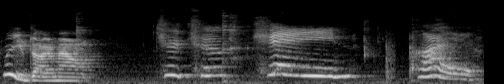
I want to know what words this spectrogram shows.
What are you talking about? Choo choo. Chain. Car.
